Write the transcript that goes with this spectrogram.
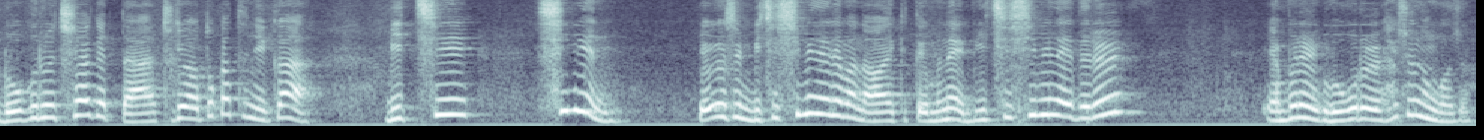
로그를 취하겠다. 두 개가 똑같으니까 밑이 10인 여기 지금 밑이 10인 애들만 나와 있기 때문에 밑이 10인 애들을 이렇게 로그를 해주는 거죠.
